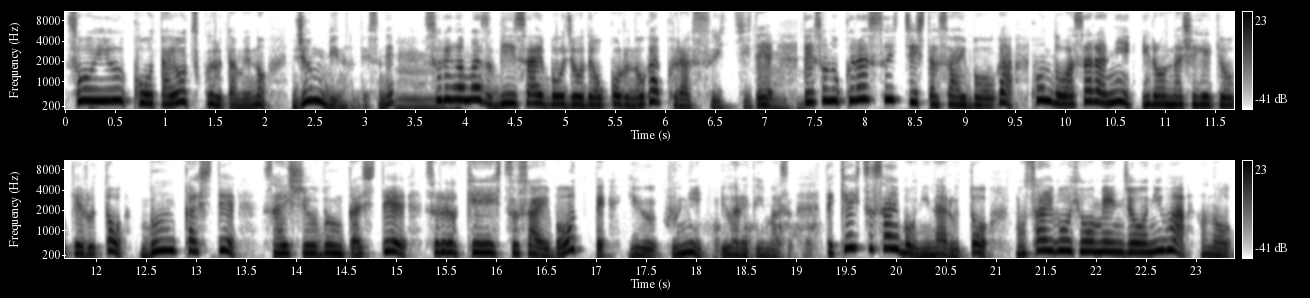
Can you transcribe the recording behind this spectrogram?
そういう抗体を作るための準備なんですね。それがまず B 細胞上で起こるのがクラススイッチで、でそのクラススイッチした細胞が今度はさらにいろんな刺激を受けると分化して最終分化してそれが形質細胞っていうふうに言われています。で形質細胞になるともう細胞表面上にはあの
